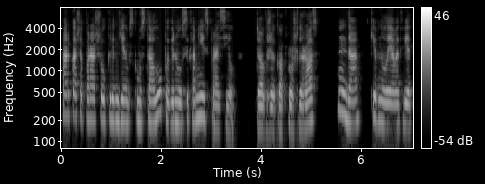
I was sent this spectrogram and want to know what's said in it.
Аркаша прошел к рентгеновскому столу, повернулся ко мне и спросил. «Так же, как в прошлый раз?» «Да», – кивнула я в ответ.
